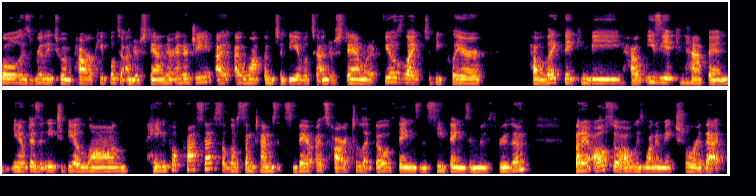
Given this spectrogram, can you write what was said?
goal is really to empower people to understand their energy. I, I, want them to be able to understand what it feels like to be clear, how light they can be, how easy it can happen. You know, it doesn't need to be a long, painful process, although sometimes it's very it's hard to let go of things and see things and move through them. But I also always want to make sure that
